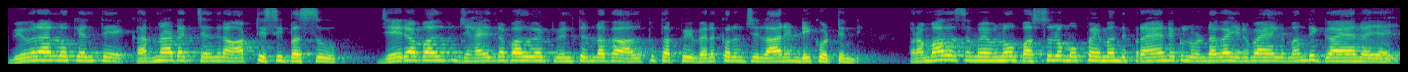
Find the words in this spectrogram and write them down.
వివరాల్లోకి వెళ్తే కర్ణాటక చెందిన ఆర్టీసీ బస్సు జైరాబాద్ నుంచి హైదరాబాద్ వైపు వెళ్తుండగా అదుపు తప్పి వెనక నుంచి లారీని ఢీకొట్టింది. ప్రమాద సమయంలో బస్సులో ముప్పై మంది ప్రయాణికులు ఉండగా ఇరవై ఐదు మంది గాయాలయ్యాయి.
